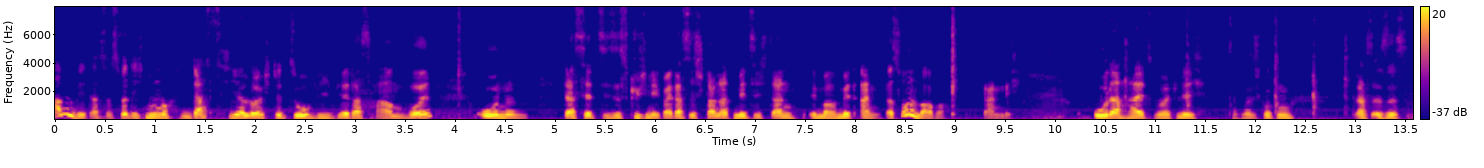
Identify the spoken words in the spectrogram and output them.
haben wir das. Das würde ich nur noch, das hier leuchtet so, wie wir das haben wollen, ohne dass jetzt dieses Küchenlicht, weil das ist standardmäßig dann immer mit an. Das wollen wir aber dann nicht. Oder halt wirklich, das muss ich gucken, das ist es.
